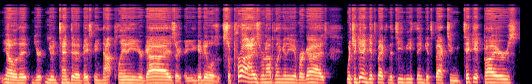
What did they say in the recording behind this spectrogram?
You know that you you intend to basically not play any of your guys, or you're to be able to surprise we're not playing any of our guys? Which again gets back to the TV thing, gets back to ticket buyers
